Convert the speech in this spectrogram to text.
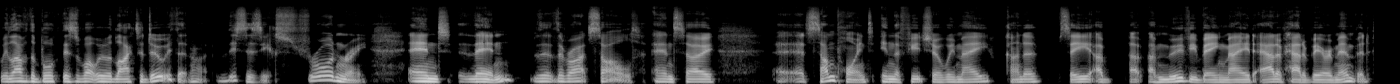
we love the book. This is what we would like to do with it. Like, this is extraordinary. And then the, the rights sold. And so at some point in the future, we may kind of see a, a, a, movie being made out of How to Be Remembered,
